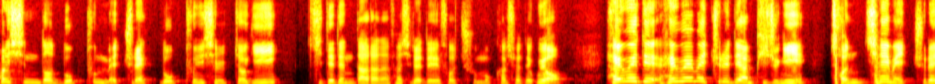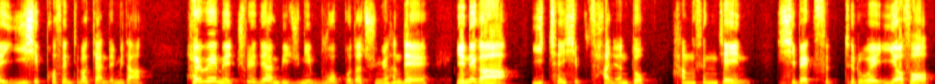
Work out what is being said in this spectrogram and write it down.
훨씬 더 높은 매출액, 높은 실적이 기대된다라는 사실에 대해서 주목하셔야 되고요. 해외, 대, 해외 매출에 대한 비중이 전체 매출의 20%밖에 안 됩니다. 해외 매출에 대한 비중이 무엇보다 중요한데 얘네가 2014년도 항생제인 시백스트로에 이어서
